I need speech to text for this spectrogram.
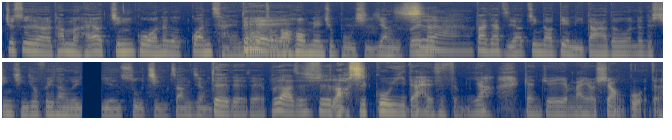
就是他们还要经过那个棺材，然后走到后面去补习这样子，所以呢，大家只要进到店里，大家都那个心情就非常的。严肃紧张这样子，对对对，不知道这是老师故意的还是怎么样，感觉也蛮有效果的。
